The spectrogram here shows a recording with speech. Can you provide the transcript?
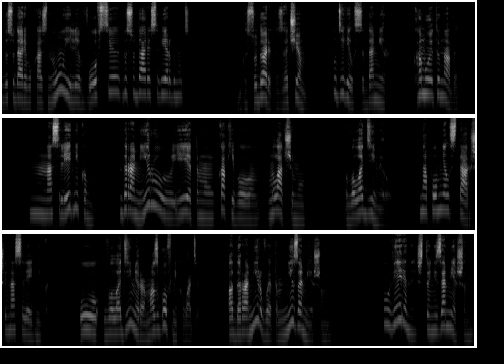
государеву казну или вовсе государя свергнуть? — Государь-то зачем? — удивился Дамир. — Кому это надо? — Наследникам. Дарамиру и этому, как его, младшему. — Владимиру, — напомнил старший наследник. — У Владимира мозгов не хватит, а Дарамир в этом не замешан. — Уверены, что не замешан?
